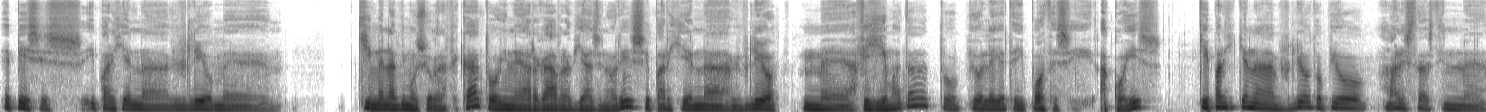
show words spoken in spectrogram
Επίσης υπάρχει ένα βιβλίο με κείμενα δημοσιογραφικά, το είναι αργά βραδιάζει νωρίς. Υπάρχει ένα βιβλίο με αφηγήματα, το οποίο λέγεται υπόθεση ακοής και υπάρχει και ένα βιβλίο το οποίο μάλιστα στην ε,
